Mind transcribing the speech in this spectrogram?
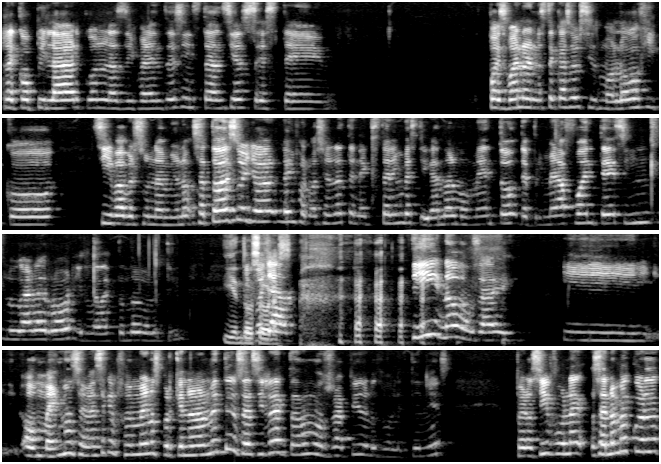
recopilar con las diferentes instancias, este, pues bueno, en este caso el sismológico, si va a haber tsunami o no. O sea, todo eso yo la información la tenía que estar investigando al momento, de primera fuente, sin lugar a error y redactando el boletín. Y en dos pues horas. Sí, no, o sea, y... o menos, se me hace que fue menos, porque normalmente, o sea, sí redactábamos rápido los boletines, pero sí fue una, o sea, no me acuerdo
